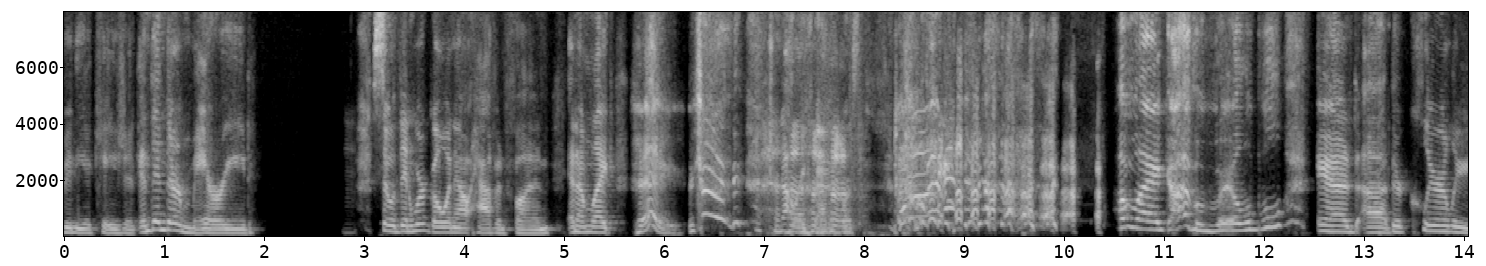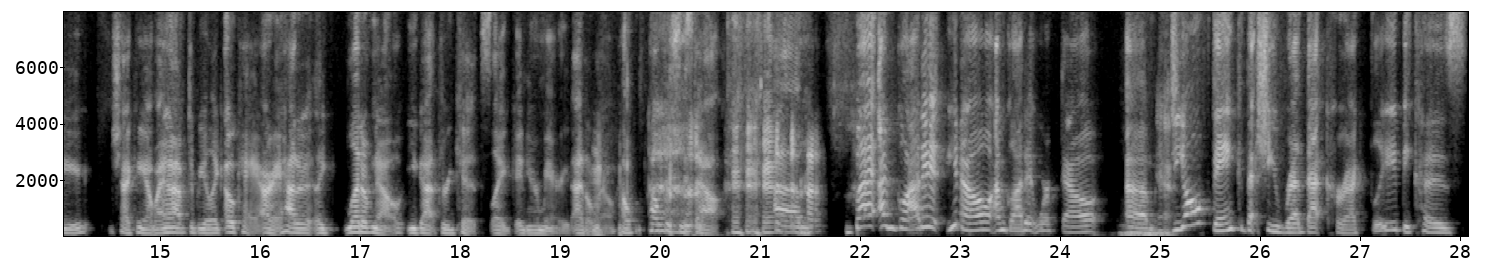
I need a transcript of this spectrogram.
many occasion. And then they're married. So then we're going out having fun. And I'm like, hey, not like that, of course. I'm like, I'm available. And uh, they're clearly checking out. I have to be like, okay, all right, how to like let them know you got three kids, like, and you're married. I don't know. Help, help us out. Um, but I'm glad it, you know, I'm glad it worked out. Um, Yeah. Do y'all think that she read that correctly? Because,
